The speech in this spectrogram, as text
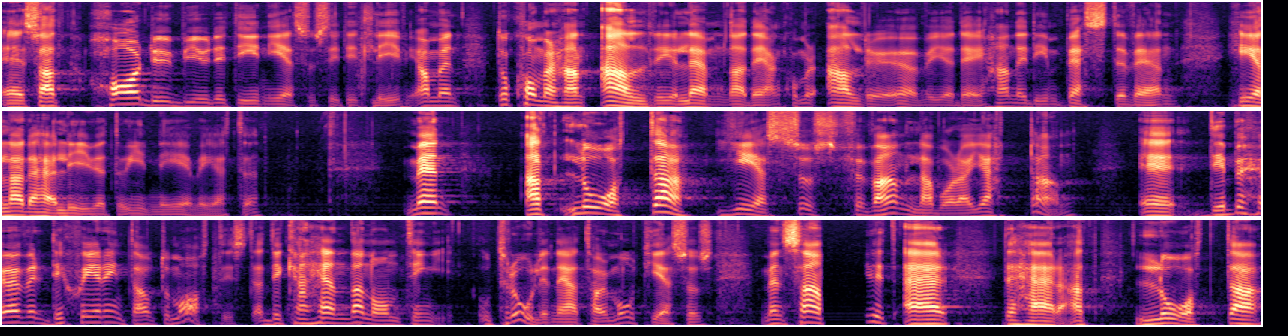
Eh, så att har du bjudit in Jesus i ditt liv, ja men då kommer han aldrig lämna dig, han kommer aldrig överge dig. Han är din bäste vän hela det här livet och in i evigheten. Men att låta Jesus förvandla våra hjärtan, eh, det, behöver, det sker inte automatiskt. Det kan hända någonting otroligt när jag tar emot Jesus. Men samtidigt är det här att låta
